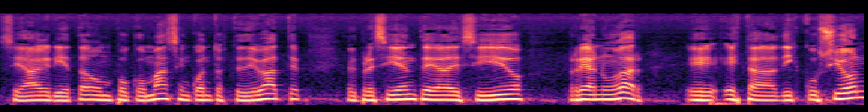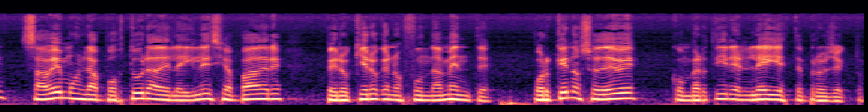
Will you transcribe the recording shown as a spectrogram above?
se ha agrietado un poco más en cuanto a este debate. El presidente ha decidido reanudar eh, esta discusión. Sabemos la postura de la Iglesia, Padre, pero quiero que nos fundamente. ¿Por qué no se debe convertir en ley este proyecto?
